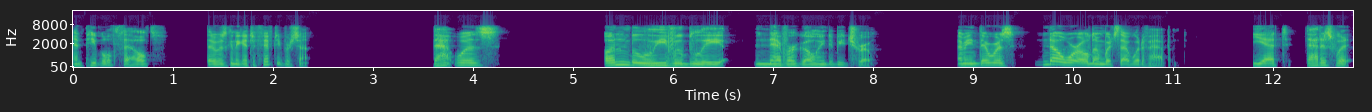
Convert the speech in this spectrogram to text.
and people felt that it was going to get to 50%. That was unbelievably never going to be true. I mean, there was no world in which that would have happened. Yet, that is what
